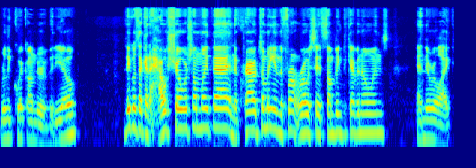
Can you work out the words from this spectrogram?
really quick under a video. I think it was like at a house show or something like that and the crowd somebody in the front row said something to kevin owens and they were like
